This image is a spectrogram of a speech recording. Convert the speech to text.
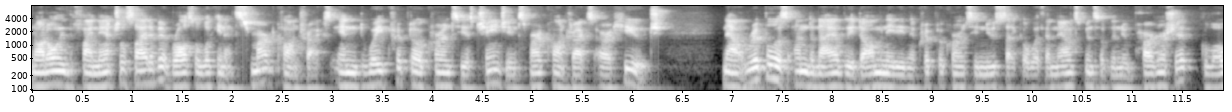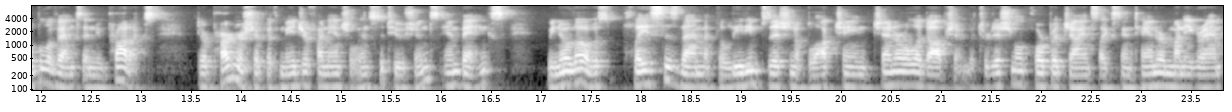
Not only the financial side of it, we're also looking at smart contracts. And the way cryptocurrency is changing, smart contracts are huge. Now, Ripple is undeniably dominating the cryptocurrency news cycle with announcements of the new partnership, global events, and new products. Their partnership with major financial institutions and banks, we know those, places them at the leading position of blockchain general adoption, with traditional corporate giants like Santander, MoneyGram,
